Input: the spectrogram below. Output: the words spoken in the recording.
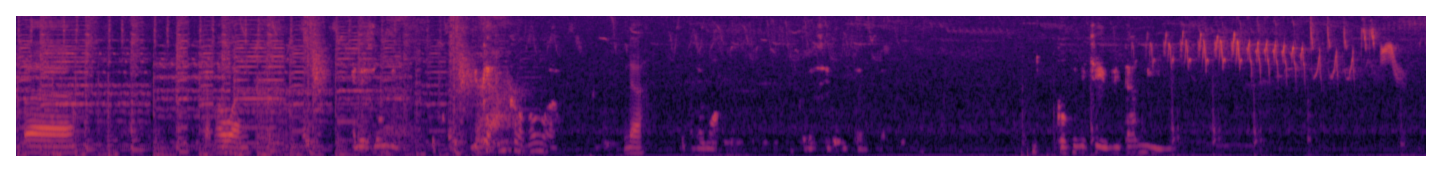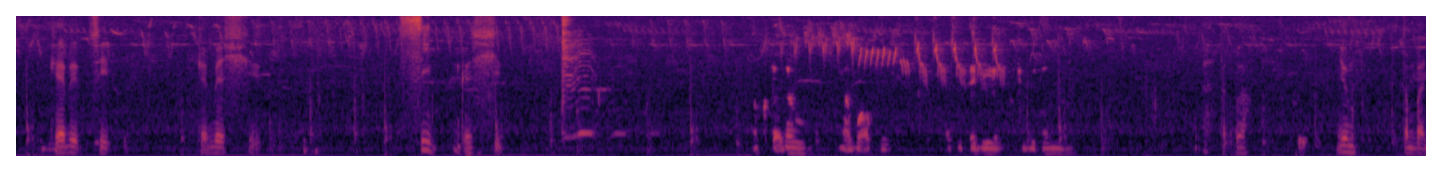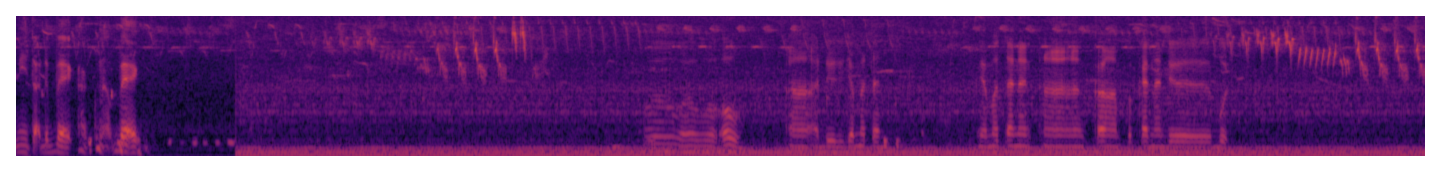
Uh, kat bawah ni. Ada zombie. Dekat kau bawah. Dah. Kau dah set hutan pula. Kau kena cari vitamin. Carrot seed. Cabbage seed. Seed ke shit? Aku tak tahu nak buat apa. Tapi tadi aku tanya. Dah, tak apa. Jom. Tempat ni tak ada bag. Aku nak bag. Oh, oh, oh, oh. Uh, ada jambatan. Jambatan uh, ka- pekan ada bot.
